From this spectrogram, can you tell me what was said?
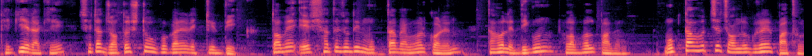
ঠেকিয়ে রাখে, সেটা যথেষ্ট উপকারের একটি দিক। তবে এর সাথে যদি মুক্তা ব্যবহার করেন, তাহলে দ্বিগুণ ফলাফল পাবেন। মুক্তা হচ্ছে চন্দ্রগ্রহের পাথর।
